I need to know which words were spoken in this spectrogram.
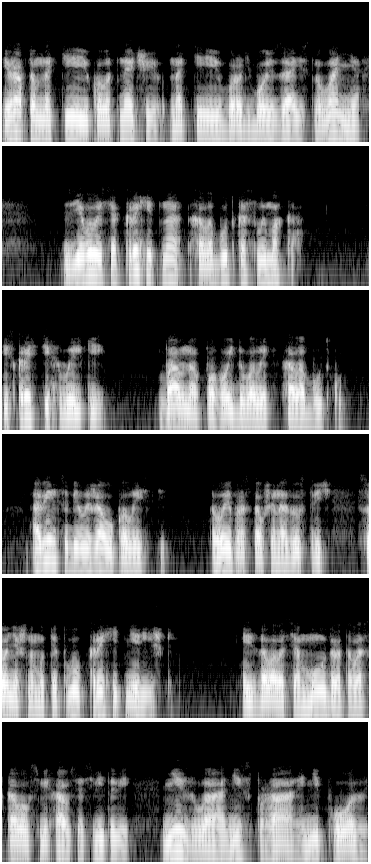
І раптом над тією колотнечею, над тією боротьбою за існування з'явилася крихітна халабутка слимака. Іскристі хвильки бавно погойдували халабутку, а він собі лежав у колисці, випроставши назустріч сонячному теплу крихітні ріжки. І, здавалося, мудро та ласкаво всміхався світові ні зла, ні спраги, ні пози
